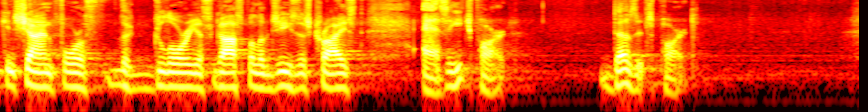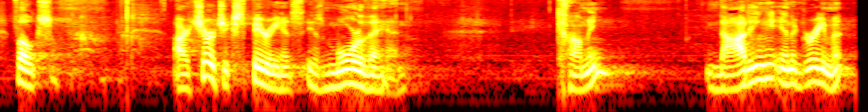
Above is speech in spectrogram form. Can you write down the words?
can shine forth the glorious gospel of Jesus Christ as each part does its part. Folks, our church experience is more than coming, nodding in agreement,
